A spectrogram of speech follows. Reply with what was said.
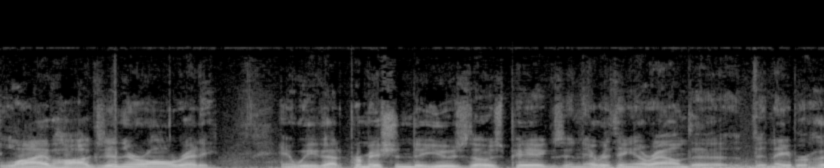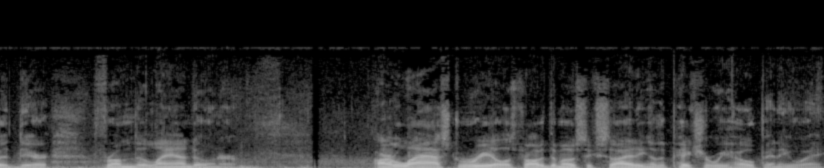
live hogs in there already and we got permission to use those pigs and everything around the, the neighborhood there from the landowner. Our last reel is probably the most exciting of the picture, we hope anyway,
